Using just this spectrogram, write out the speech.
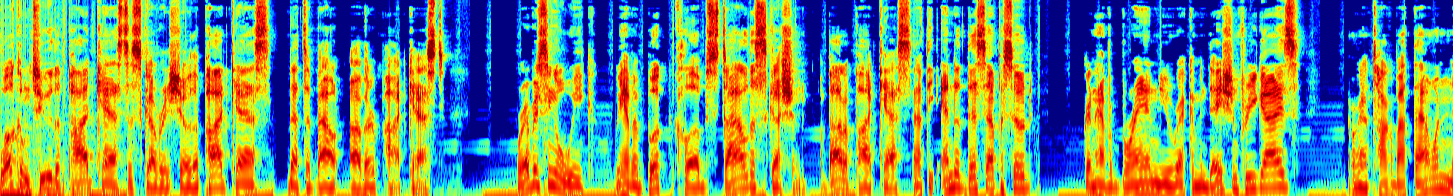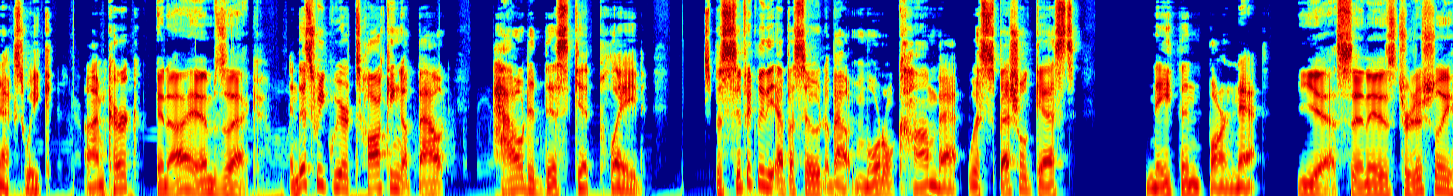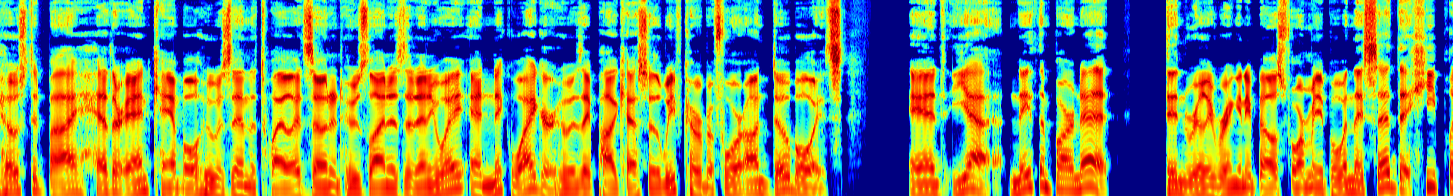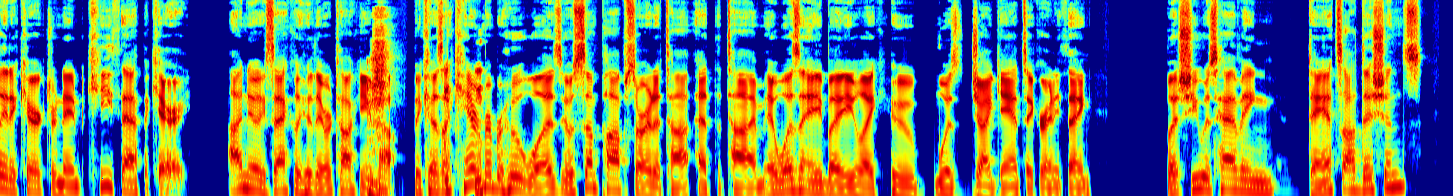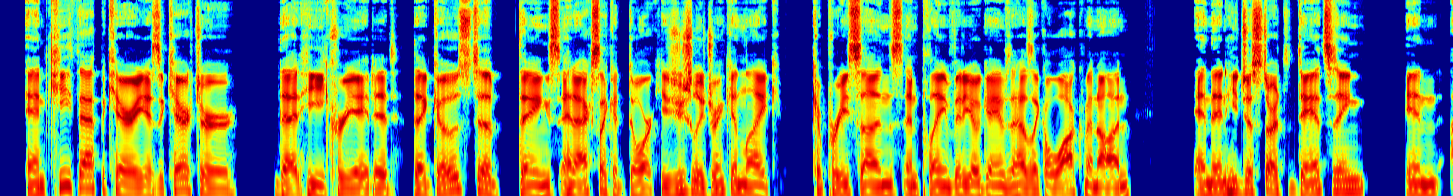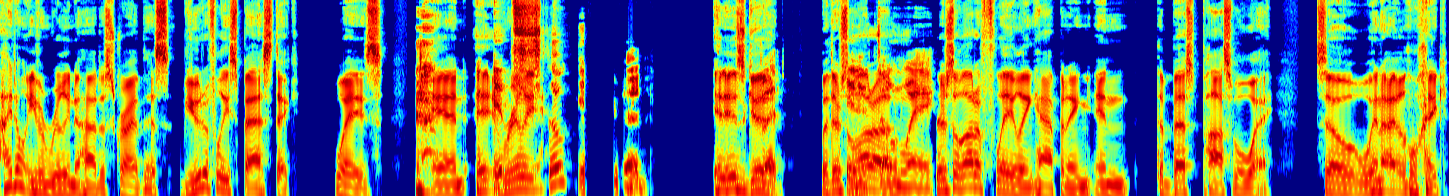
Welcome to the Podcast Discovery Show, the podcast that's about other podcasts. Where every single week we have a book club style discussion about a podcast. And at the end of this episode, we're going to have a brand new recommendation for you guys. And we're going to talk about that one next week. I'm Kirk. And I am Zach. And this week we are talking about how did this get played? Specifically, the episode about Mortal Kombat with special guest Nathan Barnatt. Yes, and is traditionally hosted by Heather Anne Campbell, who was in The Twilight Zone and Whose Line Is It Anyway, and Nick Wiger, who is a podcaster that we've covered before on Doughboys. And yeah, Nathan Barnatt didn't really ring any bells for me, but when they said that he played a character named Keith Apicary, I knew exactly who they were talking about because I can't remember who it was. It was some pop star at a at the time. It wasn't anybody like who was gigantic or anything, but she was having dance auditions. And Keith Apicary is a character that he created that goes to things and acts like a dork. He's usually drinking like Capri Suns and playing video games and has like a Walkman on. And then he just starts dancing in, I don't even really know how to describe this, beautifully spastic ways. And it really so good. It is good. But, but there's a lot of way. there's a lot of flailing happening in the best possible way. So when I like,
